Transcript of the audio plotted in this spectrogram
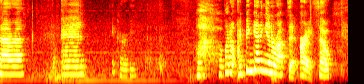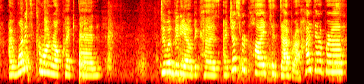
Sarah. And, hey Kirby. Oh, hope I don't, I've been getting interrupted. All right, so I wanted to come on real quick and do a video because I just replied to Deborah. Hi Deborah.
